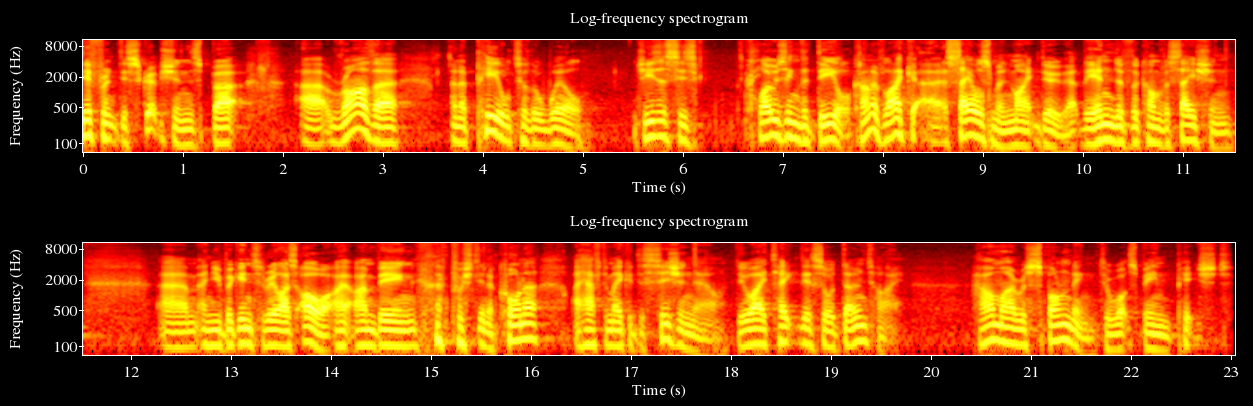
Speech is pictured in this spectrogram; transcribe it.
different descriptions, but uh, rather an appeal to the will. Jesus is closing the deal, kind of like a salesman might do at the end of the conversation. Um, and you begin to realize, oh, I, I'm being pushed in a corner. I have to make a decision now. Do I take this or don't I? How am I responding to what's being pitched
